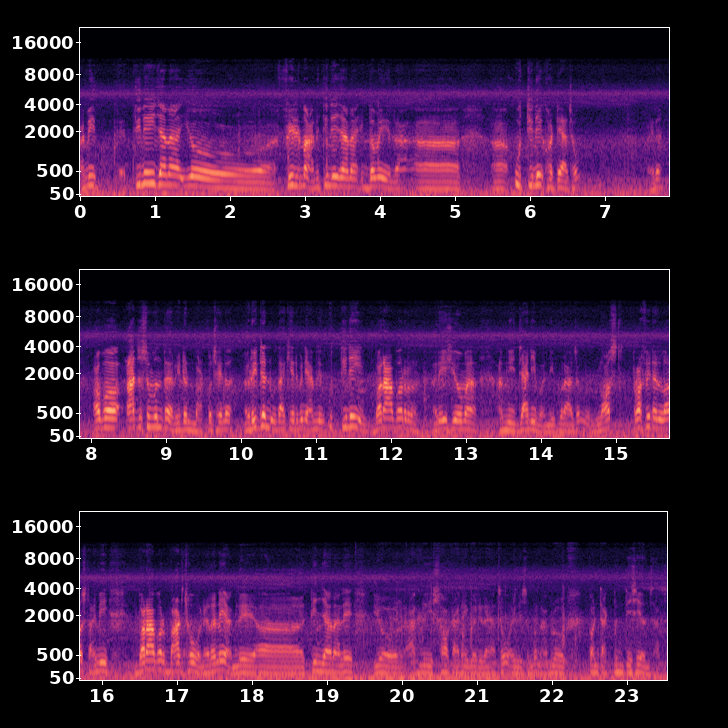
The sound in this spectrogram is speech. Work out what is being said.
हामी तिनैजना यो फिल्डमा हामी तिनैजना एकदमै उत्ति नै खटिया छौँ। होइन? अब आजसम्म त रिटर्न भएको छैन। रिटर्न हुँदाखेरि पनि हामीले उत्ति नै बराबर रेसियोमा हामी जाने भन्ने कुरा छौँ। लस्ट प्रफिट एन्ड लस्ट हामी बराबर बाँड्छौँ भनेर नै हामीले तिनजनाले यो हामीले सहकार्य गरिरहेका छौँ। अहिलेसम्म हाम्रो कन्ट्याक्ट पनि त्यसै अनुसार छ।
